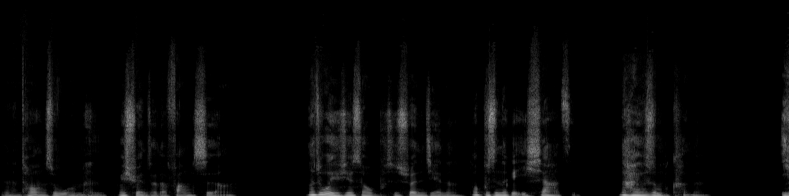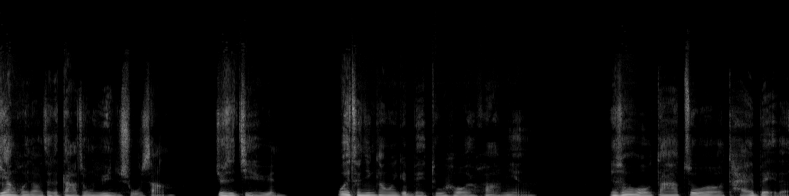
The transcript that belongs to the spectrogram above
可能通常是我们会选择的方式啊。那如果有些时候不是瞬间呢？那不是那个一下子，那还有什么可能？一样回到这个大众运输上，就是捷运。我也曾经看过一个北都后的画面。有时候我搭坐台北的，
